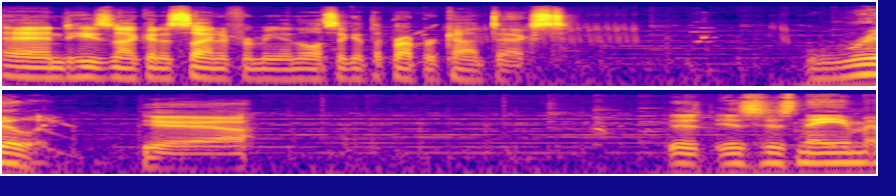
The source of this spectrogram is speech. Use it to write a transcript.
and he's not gonna sign it for me unless I get the proper context. Really? Yeah. I- Is his name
